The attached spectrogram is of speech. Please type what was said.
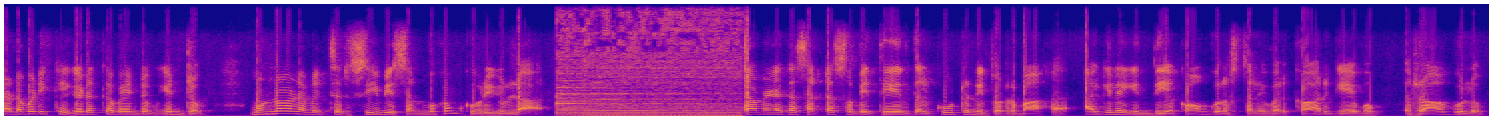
நடவடிக்கை எடுக்க வேண்டும் என்றும் முன்னாள் அமைச்சர் சி வி சண்முகம் கூறியுள்ளார். தமிழக சட்டசபை தேர்தல் கூட்டணி தொடர்பாக அகில இந்திய காங்கிரஸ் தலைவர் கார்கேவும் ராகுலும்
